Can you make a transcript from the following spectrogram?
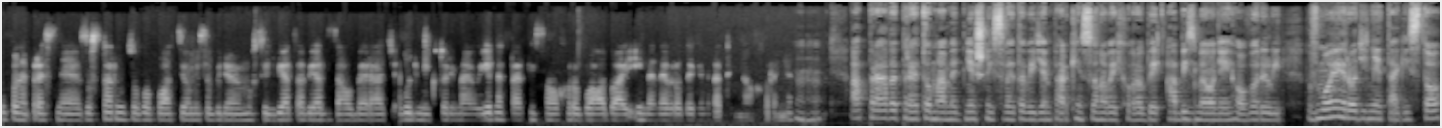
úplne presne so starnúcou populáciou my sa budeme musieť viac a viac zaoberať ľuďmi, ktorí majú jednak Parkinsonovú chorobu alebo aj iné neurodegeneratívne ochorenia. Uh-huh. A práve preto máme dnešný Svetový deň Parkinsonovej choroby, aby sme o nej hovorili. V mojej rodine takisto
